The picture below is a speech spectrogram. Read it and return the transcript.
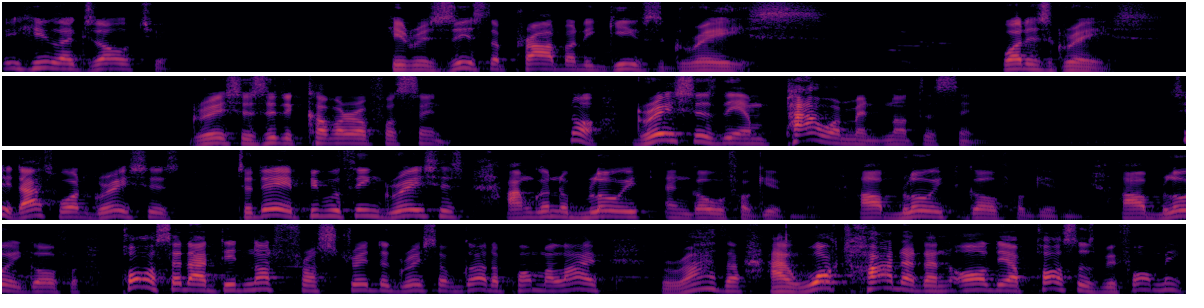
He'll exalt you. He resists the proud, but he gives grace. What is grace? Grace is it the cover up for sin? No, grace is the empowerment not to sin. See, that's what grace is. Today, people think grace is, I'm going to blow it and God will forgive me. I'll blow it, God forgive me. I'll blow it, God for. Paul said, I did not frustrate the grace of God upon my life. Rather, I worked harder than all the apostles before me.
